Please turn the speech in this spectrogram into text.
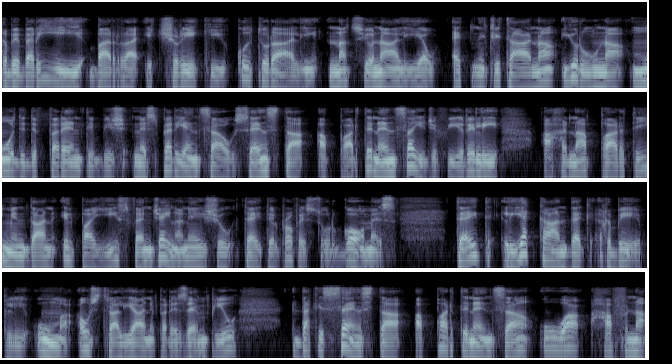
ħbiberiji barra ċ-ċrieki kulturali, nazzjonali jew etniċi tagħna juruna modi differenti biex nesperjenzaw sens ta' appartenenza, jiġifieri li aħna parti minn dan il-pajjiż fejn ġejna ngħixu, tgħid il-Professur Gomes. Tgħid li jekk għandek ħbieb li huma Awstraljani pereżempju, dak is-sens ta' appartenenza huwa ħafna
